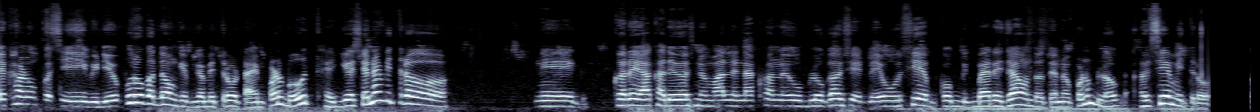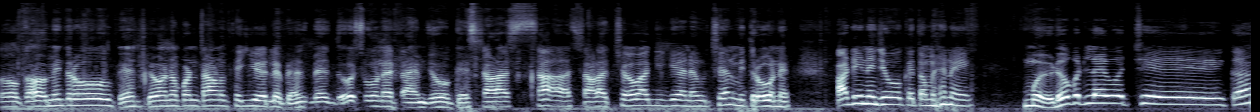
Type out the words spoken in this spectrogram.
દેખાડું, પછી વીડિયો પૂરો કરી દઉં, કેમ કે મિત્રો ટાઈમ પણ બહુ થઈ ગયો છે ને મિત્રો? ને ઘરે આખા દિવસના માલને નાખવાનો એવું બ્લોગ આવશે, એટલે એવું છે કોક બહાર જાઉં તો તેનો પણ બ્લોગ હશે મિત્રો. તો કહો મિત્રો, ભેંસ દોવાનો પણ તાણું થઈ ગયો, એટલે ભેંસ ભેંસ દોશું ને ટાઈમ જોવો કે સાડા સાત સાડા છ વાગી ગયા ને એવું છે ને મિત્રો ને પાડીને જોવો કે તમે ને મોયડો બદલાયો છે, કા?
